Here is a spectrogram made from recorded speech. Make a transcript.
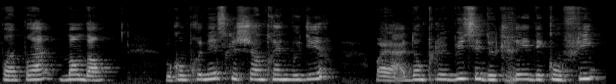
point, point, Bandan. Vous comprenez ce que je suis en train de vous dire? Voilà, donc le but, c'est de créer des conflits.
